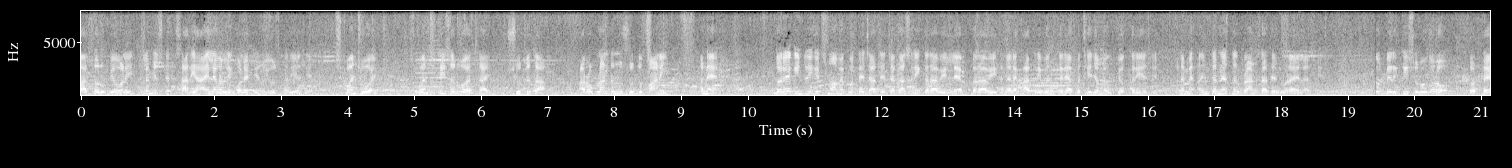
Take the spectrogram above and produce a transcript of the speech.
બારસો રૂપિયાવાળી એટલે મીન્સ કે સારી હાઈ લેવલની ક્વોલિટીનો યુઝ કરીએ છીએ. સ્પંચ હોય સ્પંચથી શરૂઆત થાય, શુદ્ધતા, આરો પ્લાન્ટનું શુદ્ધ પાણી અને દરેક ઇન્ટ્રીગેટ્સમાં અમે પોતે જાતે ચકાસણી કરાવી લેબ કરાવી અને એને ખાતરીબંધ કર્યા પછી જ અમે ઉપયોગ કરીએ છીએ. અને અમે ઇન્ટરનેશનલ બ્રાન્ડ સાથે જોડાયેલા છીએ. બેરીથી શરૂ કરો તો ઠે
